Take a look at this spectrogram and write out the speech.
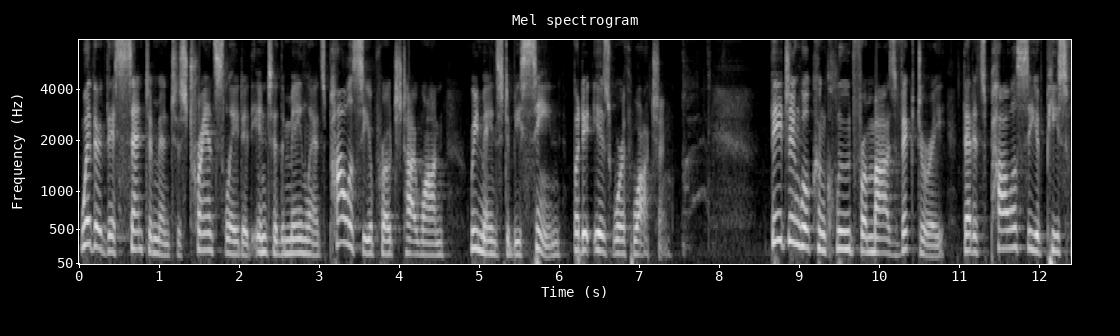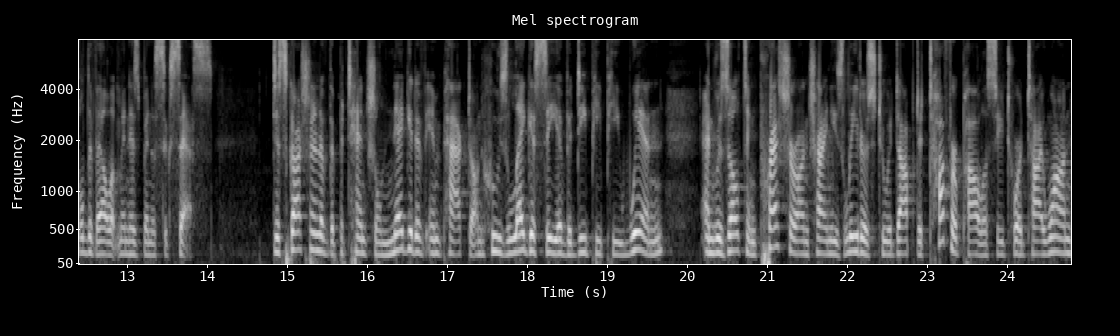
Whether this sentiment is translated into the mainland's policy approach to Taiwan remains to be seen, but it is worth watching. Beijing will conclude from Ma's victory that its policy of peaceful development has been a success discussion of the potential negative impact on Hu's legacy of a DPP win and resulting pressure on Chinese leaders to adopt a tougher policy toward Taiwan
